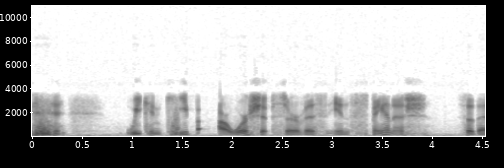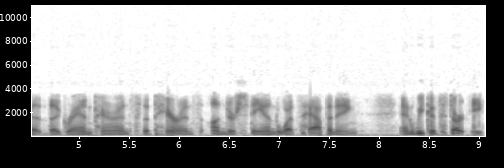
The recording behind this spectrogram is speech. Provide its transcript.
we can keep our worship service in Spanish so that the grandparents, the parents understand what's happening, and we could start a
